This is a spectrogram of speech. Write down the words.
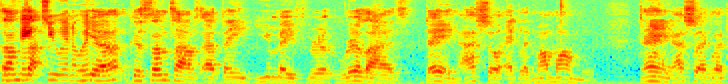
affect you in a way? Yeah, because sometimes I think you may re- realize, dang, I sure act like my mama. Dang, I sure act like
